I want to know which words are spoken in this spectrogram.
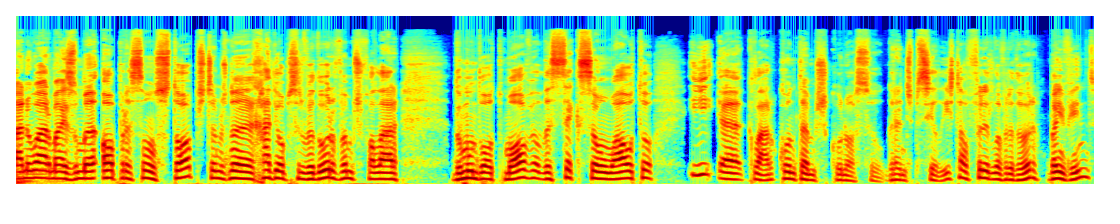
Está no ar mais uma Operação Stop. Estamos na Rádio Observador. Vamos falar do mundo automóvel, da secção auto e, uh, claro, contamos com o nosso grande especialista, Alfredo Lavrador. Bem-vindo.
